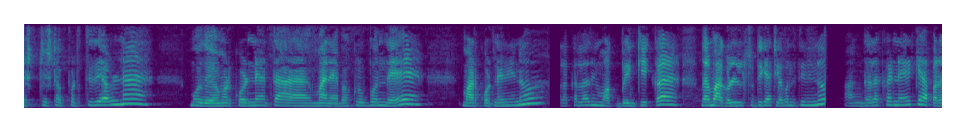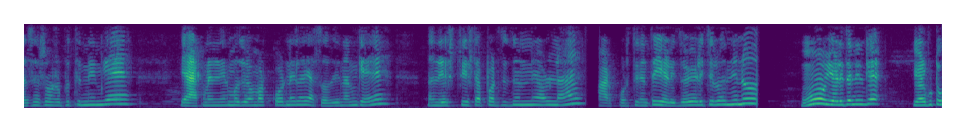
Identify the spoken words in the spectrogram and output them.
ಎಷ್ಟು ಇಷ್ಟಪಡ್ತಿದ್ದೆ ಅವಳನ್ನ? ಮದುವೆ ಮಾಡ್ಕೊಂಡೆ ಅಂತ ಮನೆ ಬಕ್ಳಿಗೆ ಬಂದೆ. ಮಾಡ್ಕೊಟ್ನೆ ನೀನು? ಲಕ್ಕಲ್ಲ ನಿಮ್ಮ ಮಗ ಬೆಂಕಿಕ್ಕ ನನ್ನ ಮಗಳ ಸುದ್ದಿಗೆ ಹಾಕ್ಲ ಬಂದಿದ್ದೀನಿ ನೀನು? ಹಂಗಲ್ಲ ಕಣ್ಣೆ ಕ್ಯಾಪಲ ಸೇರ್ಸೋಡ್ಬಿಡ್ತೀನಿ ನಿನಗೆ. ಯಾಕೆ ನಾನು ನೀನು ಮದುವೆ ಮಾಡ್ಕೊಂಡಿಲ್ಲ ಎಸೋದಿ ನನಗೆ? ನಾನು ಎಷ್ಟು ಇಷ್ಟಪಡ್ತಿದ್ದೀನಿ ಅವಳನ್ನ? ಮಾಡ್ಕೊಡ್ತೀನಿ ಅಂತ ಹೇಳಿದ್ದೋ ಹೇಳ್ತಿರೋ ನೀನು? ಹ್ಞೂ ಹೇಳಿದೆ ನಿನಗೆ ಹೇಳ್ಬಿಟ್ಟು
